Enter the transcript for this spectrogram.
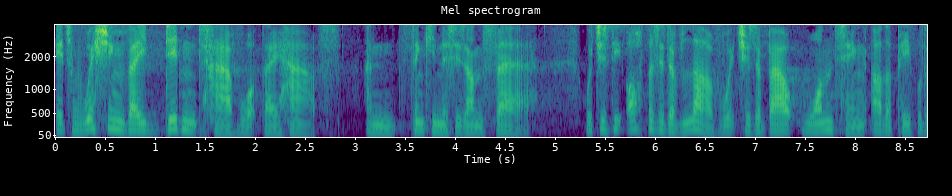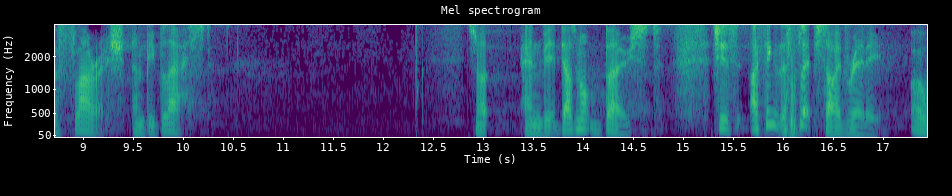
It's wishing they didn't have what they have and thinking this is unfair, which is the opposite of love, which is about wanting other people to flourish and be blessed. It's not envy, it does not boast, which is, I think, the flip side, really. Uh,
